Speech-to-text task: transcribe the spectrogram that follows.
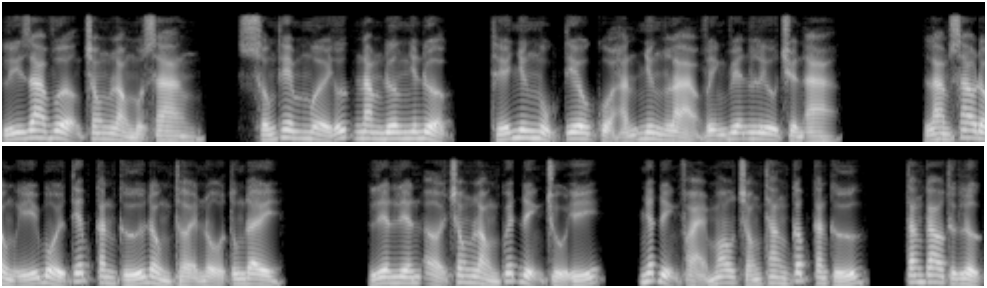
Lý Gia Vượng trong lòng một sang, sống thêm 10 ước năm đương nhiên được, thế nhưng mục tiêu của hắn nhưng là vĩnh viễn lưu truyền A. Làm sao đồng ý bồi tiếp căn cứ đồng thời nổ tung đây? Liên liên ở trong lòng quyết định chủ ý, nhất định phải mau chóng thăng cấp căn cứ, tăng cao thực lực,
